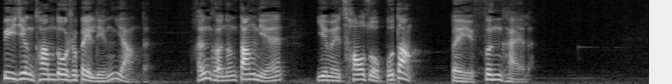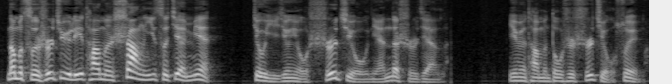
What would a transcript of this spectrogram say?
毕竟他们都是被领养的，很可能当年因为操作不当被分开了。那么此时距离他们上一次见面就已经有十九年的时间了，因为他们都是十九岁嘛。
